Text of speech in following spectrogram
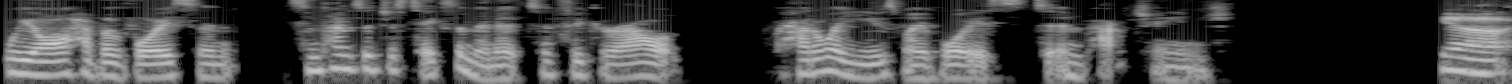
We all have a voice and sometimes it just takes a minute to figure out how do I use my voice to impact change? Yeah.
